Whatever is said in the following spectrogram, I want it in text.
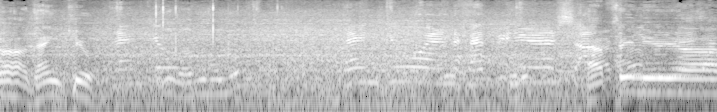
हाँ thank you thank you and happy new year.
